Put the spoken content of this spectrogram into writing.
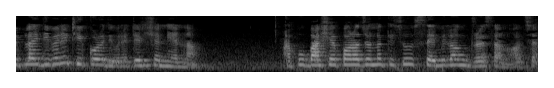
রিপ্লাই দিবেনি ঠিক করে দিবেন টেনশন নিয়ে না। আপু, বাসায় পরার জন্য কিছু সেমি লং ড্রেস আনো। আচ্ছা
